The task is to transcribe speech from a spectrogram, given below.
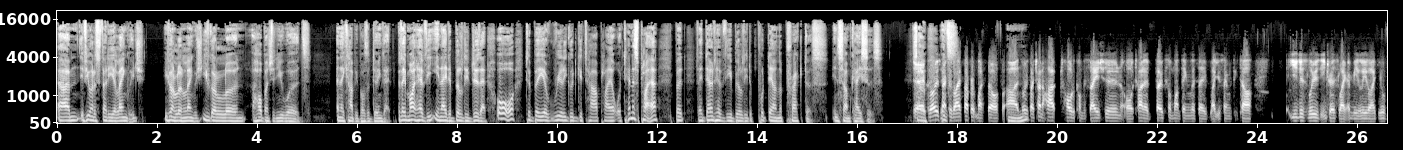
um, if you want to study a language, if you want to learn a language, you've got to learn a whole bunch of new words. And they can't be bothered doing that. But they might have the innate ability to do that. Or to be a really good guitar player or tennis player, but they don't have the ability to put down the practice in some cases. Yeah, because I always it's- because I suffer it myself. Uh, Mhm. It's always like trying to hold a conversation or trying to focus on one thing. Let's say, like you're saying with the guitar, you just lose interest like immediately. Like your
